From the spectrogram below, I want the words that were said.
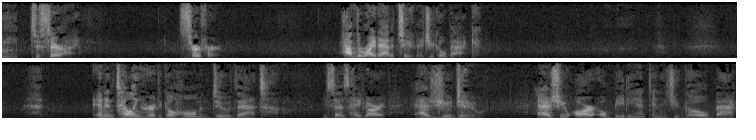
to Sarai. Serve her. Have the right attitude as you go back. And in telling her to go home and do that, he says, Hagar, as you do, as you are obedient, and as you go back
